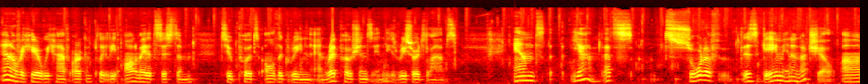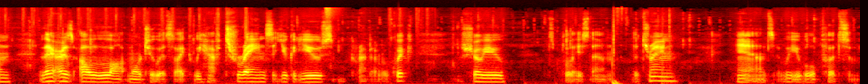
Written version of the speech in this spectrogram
And over here we have our completely automated system to put all the green and red potions in these research labs. And yeah, that's sort of this game in a nutshell. Um, there is a lot more to it. Like we have trains that you could use. Grab that real quick. I'll show you. Let's place down the train. And we will put some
